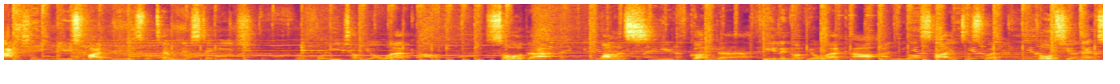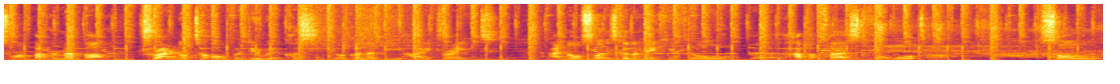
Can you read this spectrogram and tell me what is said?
Actually, use 5 minutes or 10 minutes to each for each of your workout so that once you've got the feeling of your workout and you're starting to sweat, go to your next one. But remember, try not to overdo it because you're gonna dehydrate, and also it's gonna make you feel have a thirst for water. So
